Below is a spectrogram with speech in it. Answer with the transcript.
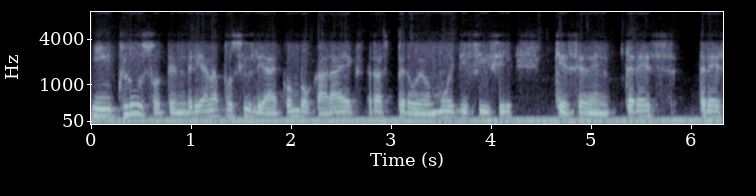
Incluso tendrían la posibilidad de convocar a extras, pero veo muy difícil que se den tres tres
